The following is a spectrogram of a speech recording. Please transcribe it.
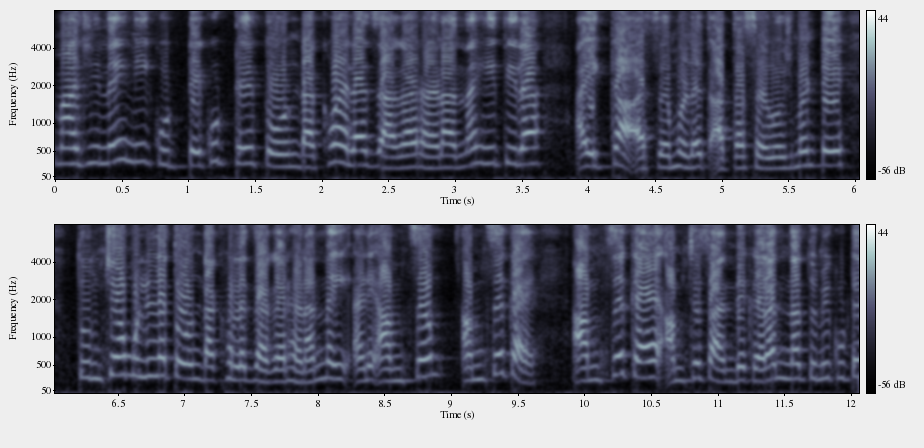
माझी नैनी कुठे कुठे तोंड दाखवायला जागा राहणार नाही तिला. ऐका असं म्हणत आता सरोज म्हणते तुमच्या मुलीला तोंड दाखवायला जागा राहणार नाही आणि आमचं आमचं काय? आमचं काय? आमच्या चांदेकरांना तुम्ही कुठे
